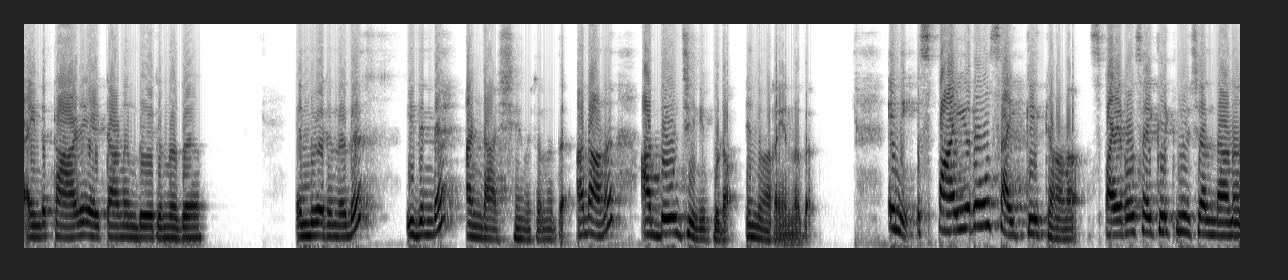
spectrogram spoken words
അതിന്റെ താഴെയായിട്ടാണ് എന്ത് വരുന്നത്? എന്ത് വരുന്നത്? ഇതിന്റെ അണ്ടാശയം വരുന്നത്. അതാണ് അധോജനിപുടം എന്ന് പറയുന്നത്. ഇനി സ്പൈറോസൈക്ലിക് ആണ്. സ്പൈറോസൈക്ലിക് എന്ന് വെച്ചാൽ എന്താണ്?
